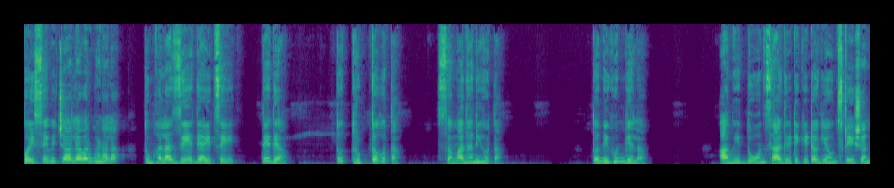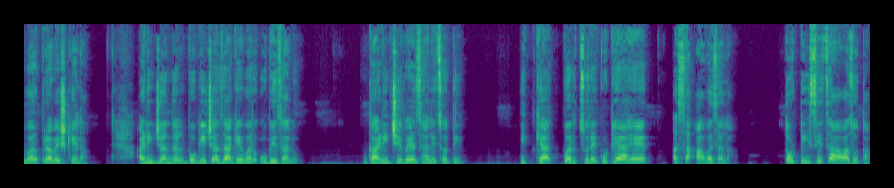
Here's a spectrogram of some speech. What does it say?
पैसे विचारल्यावर म्हणाला तुम्हाला जे द्यायचे ते द्या. तो तृप्त होता. समाधानी होता. तो निघून गेला. आम्ही दोन साधी तिकीटं घेऊन स्टेशनवर प्रवेश केला आणि जनरल बोगीच्या जागेवर उभे झालो. गाडीची वेळ झालीच होती. इतक्यात परचुरे कुठे आहेत? असा आवाज आला. तो टी सीचा आवाज होता.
